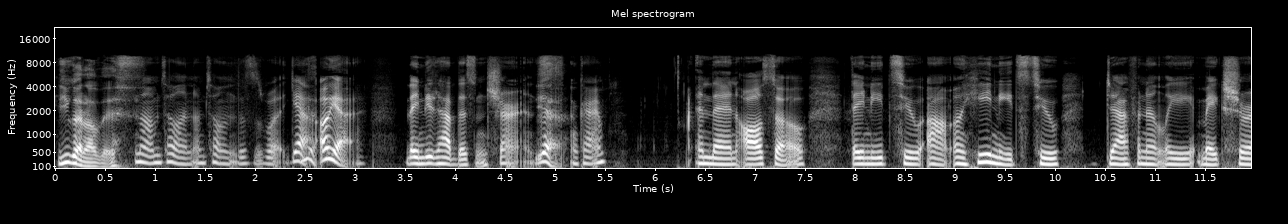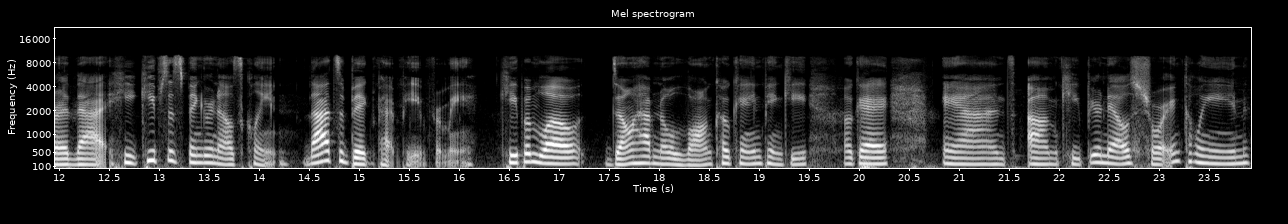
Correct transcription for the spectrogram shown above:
You got all this. No, I'm telling. I'm telling. This is what. Yeah. Yeah. Oh yeah. They need to have this insurance. Yeah. Okay. And then also, they need to. Um, uh, he needs to definitely make sure that he keeps his fingernails clean. That's a big pet peeve for me. Keep them low. Don't have no long cocaine pinky. Okay. And um, keep your nails short and clean.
